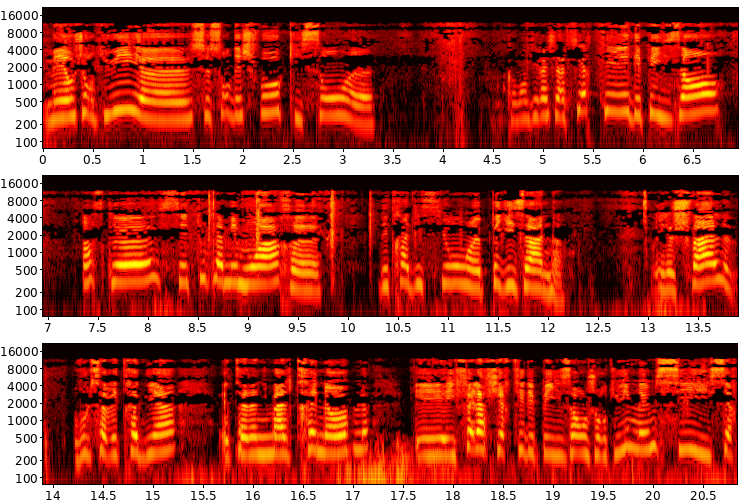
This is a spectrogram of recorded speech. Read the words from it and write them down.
Mais aujourd'hui, ce sont des chevaux qui sont, comment dirais-je, la fierté des paysans parce que c'est toute la mémoire euh, des traditions euh, paysannes. Et le cheval, vous le savez très bien, est un animal très noble et il fait la fierté des paysans aujourd'hui, même s'il ne sert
